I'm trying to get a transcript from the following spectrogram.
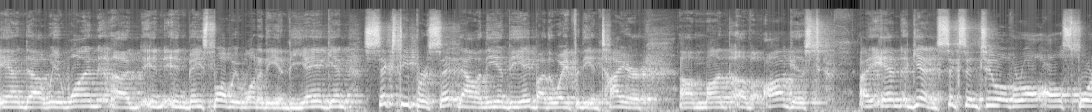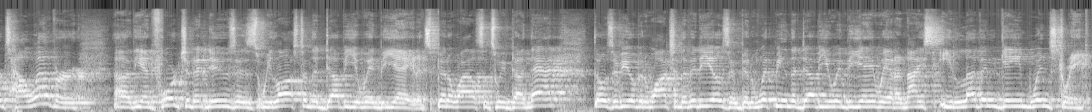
And uh, we won uh, in, in baseball. We won in the NBA again. 60% now in the NBA, by the way, for the entire uh, month of August. Uh, and again, six and two overall, all sports. However, uh, the unfortunate news is we lost in the WNBA, and it's been a while since we've done that. Those of you who have been watching the videos and been with me in the WNBA, we had a nice 11 game win streak,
